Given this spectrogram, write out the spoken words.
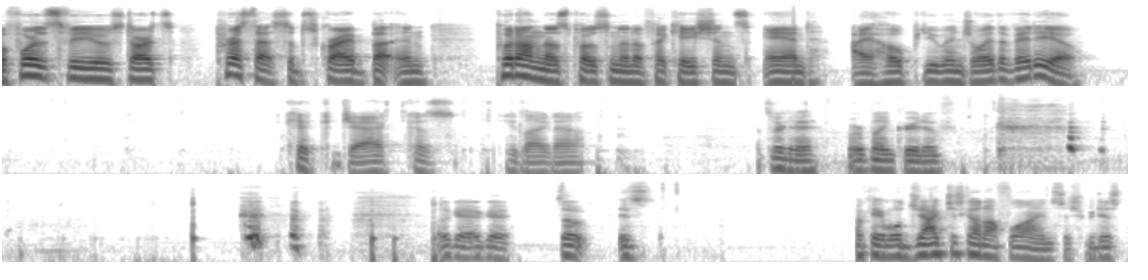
Before this video starts, press that subscribe button, put on those post notifications, and I hope you enjoy the video. Kick Jack, because he lagged out. It's okay. We're playing creative. okay, okay. So it's okay. Well, Jack just got offline, so should we just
